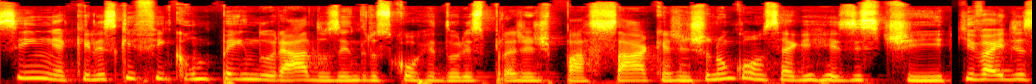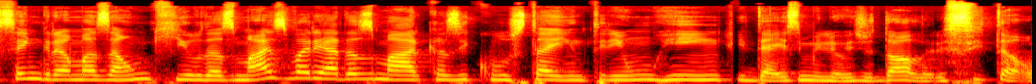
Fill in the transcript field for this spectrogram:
Sim, aqueles que ficam pendurados entre os corredores pra gente passar, que a gente não consegue resistir, que vai de 100 gramas a 1 quilo das mais variadas marcas e custa entre um rim e 10 milhões de dólares. Então.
